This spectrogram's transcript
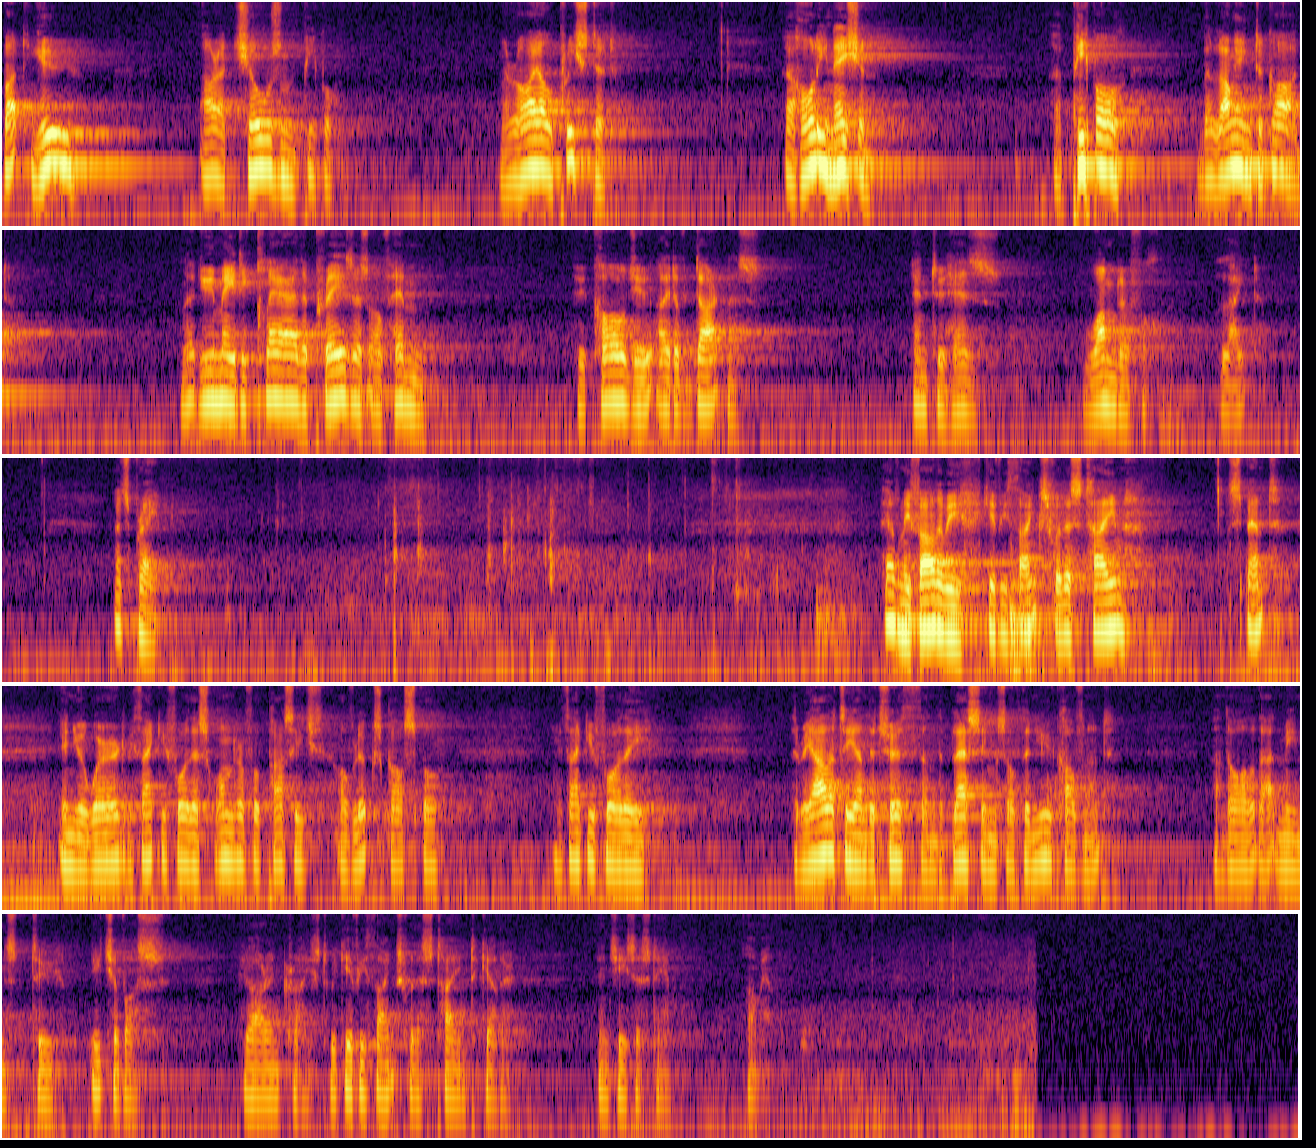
But you are a chosen people, a royal priesthood, a holy nation, a people belonging to God, that you may declare the praises of Him who called you out of darkness into His wonderful light. Let's pray. Heavenly Father, we give you thanks for this time spent in your word. We thank you for this wonderful passage of Luke's gospel. We thank you for the, the reality and the truth and the blessings of the new covenant and all that that means to each of us who are in Christ. We give you thanks for this time together. In Jesus' name.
